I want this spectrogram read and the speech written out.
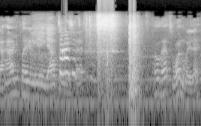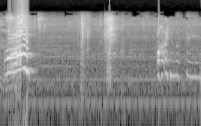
Now, how are you planning on getting down from Josh, bed? Oh, that's one way. That is. oh! Find the thing.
